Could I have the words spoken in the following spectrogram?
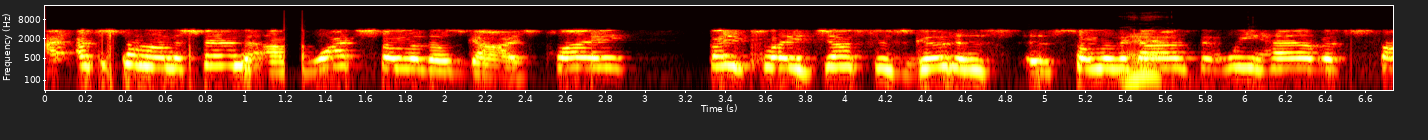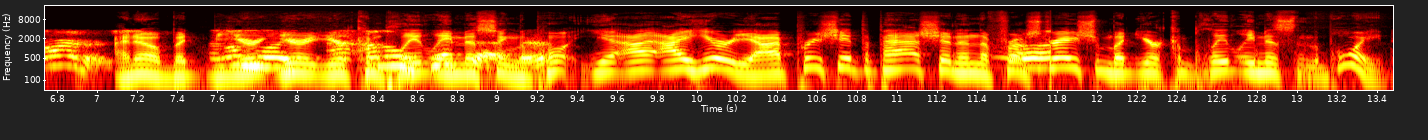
I, I just don't understand that. I've watched some of those guys play. They play just as good as, as some of the guys that we have as starters. I know, but And you're like, you're you're completely get that, missing the man. point. Yeah, I, I hear you. I appreciate the passion and the frustration, but you're completely missing the point.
